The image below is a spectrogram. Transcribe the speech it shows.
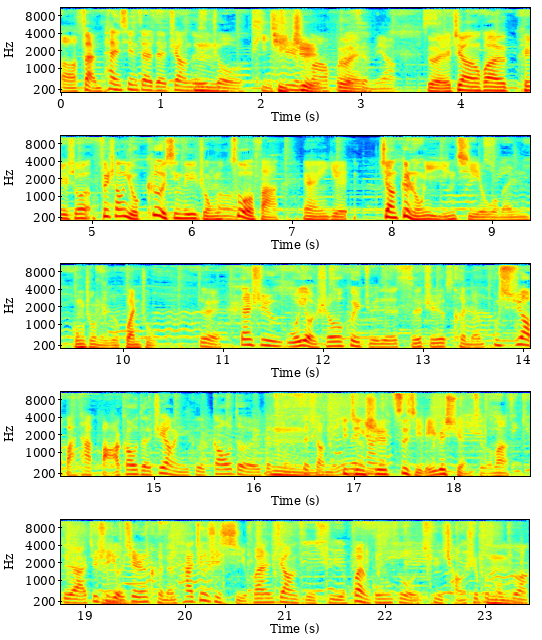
呃，反叛现在的这样的一种体嗯体制吗？或者怎么样？对，这样的话可以说非常有个性的一种嗯做法，嗯，也这样更容易引起我们公众的一个关注。对，但是我有时候会觉得辞职可能不需要把它拔高的这样一个高的一个层次上面，嗯毕竟是自己的一个选择嘛。对啊，就是有嗯些人可能他就是喜欢这样子去换工作，去尝试不同嗯不、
